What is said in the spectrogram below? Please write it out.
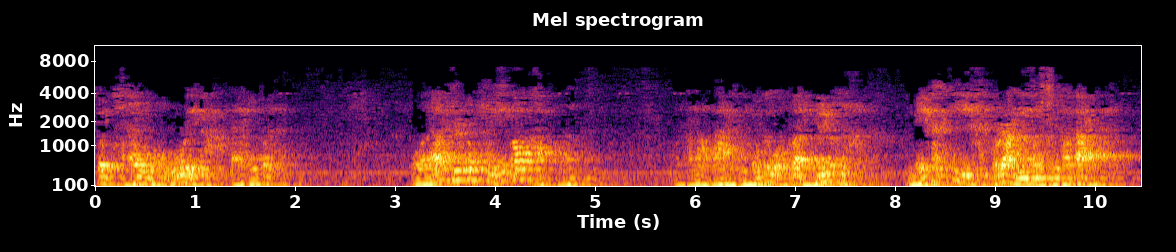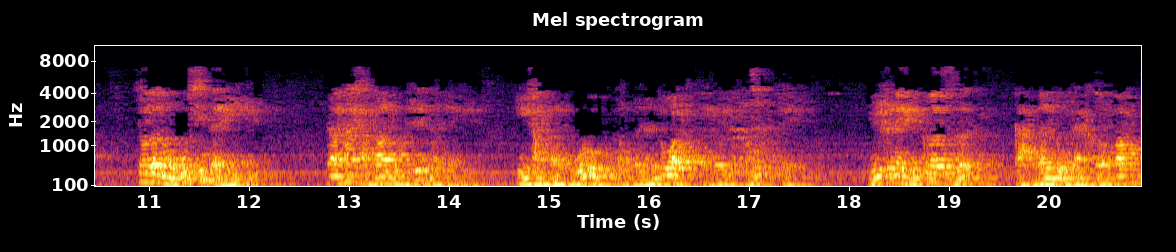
就跑到我屋里啊来回转。我当时正复习高考呢，我说老大，你都给我转晕了，你没看第一坎都让你走出条道来了，就这么无心的一句，让他想到鲁迅的那句“地上的无路，走的人多了，也就有路”对。于是那句歌词“敢问路在何方，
